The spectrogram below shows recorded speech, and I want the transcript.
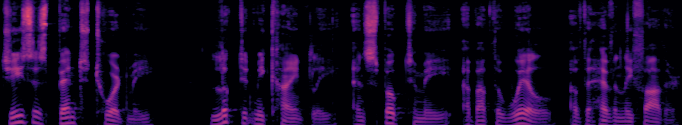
Jesus bent toward me, looked at me kindly, and spoke to me about the will of the Heavenly Father.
